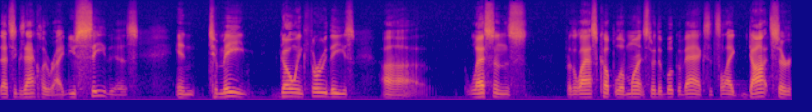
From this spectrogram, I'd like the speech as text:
That's exactly right. You see this, and to me, going through these uh, lessons for the last couple of months through the book of Acts. It's like dots are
